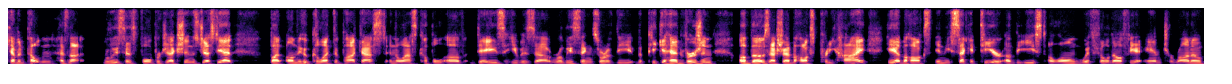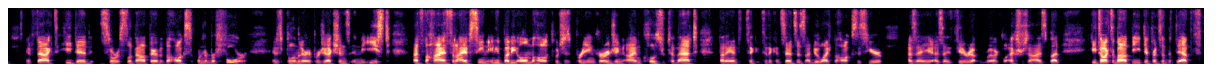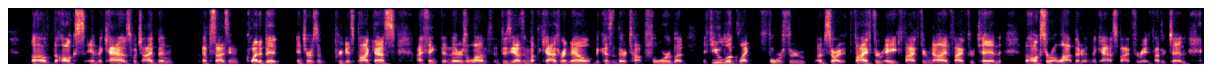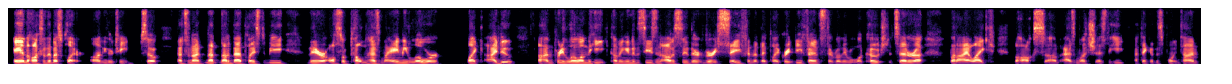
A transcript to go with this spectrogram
Kevin Pelton has not released his full projections just yet, but on the Hoop Collective podcast in the last couple of days, he was uh, releasing sort of the the peek ahead version of those. Actually, had the Hawks pretty high. He had the Hawks in the second tier of the East, along with Philadelphia and Toronto. In fact, he did sort of slip out there that the Hawks were number four in his preliminary projections in the East. That's the highest that I have seen anybody on the Hawks, which is pretty encouraging. I'm closer to that than I am to, to the consensus. I do like the Hawks this year as a as a theoretical exercise, but he talked about the difference of the depth of the Hawks and the Cavs, which I've been emphasizing quite a bit in terms of previous podcasts. I think that there's a lot of enthusiasm about the Cavs right now because of their top four. But if you look like four through, I'm sorry, five through eight, five through nine, five through 10, the Hawks are a lot better than the Cavs, five through eight, five through 10. And the Hawks are the best player on either team. So that's not, not, not a bad place to be there. Also, Pelton has Miami lower like I do. I'm pretty low on the Heat coming into the season. Obviously, they're very safe in that they play great defense. They're really well coached, etc. But I like the Hawks um, as much as the Heat. I think at this point in time.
